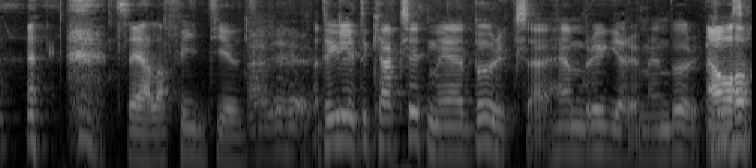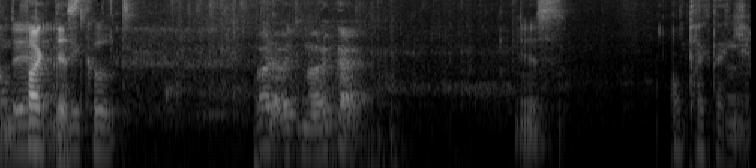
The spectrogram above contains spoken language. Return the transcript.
Så jävla fint ljud. Jag tycker det är lite kaxigt med burk så här, hembryggare med en burk. Ja, liksom. det, faktiskt. Det är coolt. Var det lite mörkare? Yes. Åh, tack tack.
